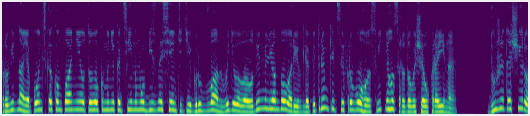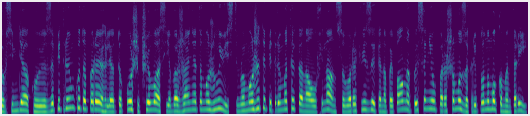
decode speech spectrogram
Провідна японська компанія у телекомунікаційному бізнесі NTT Group One виділила 1 мільйон доларів для підтримки цифрового освітнього середовища України. Дуже та щиро всім дякую за підтримку та перегляд. Також, якщо у вас є бажання та можливість, ви можете підтримати канал фінансово. Реквізити на PayPal написані у першому закріпленому коментарі.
